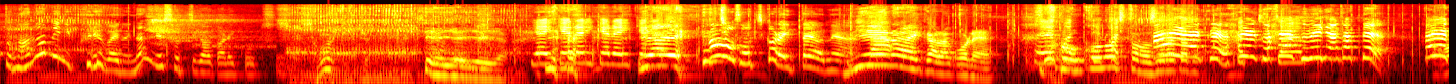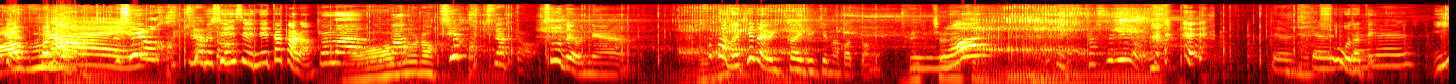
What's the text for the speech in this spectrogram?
あと斜めに来ればいいのになんでそっち側から行こうとするの？すごい。いやいやいやいや。いやいけるいけるいいける。やいやパオそっちから行ったよね。見えないからこれ。この人の背中早く早く上に上がって早く危ないはい背はこっちだった先生寝たから危なそうだよね。パパだけだよ一回で行けなかったの。めっちゃそうだってイージーモ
